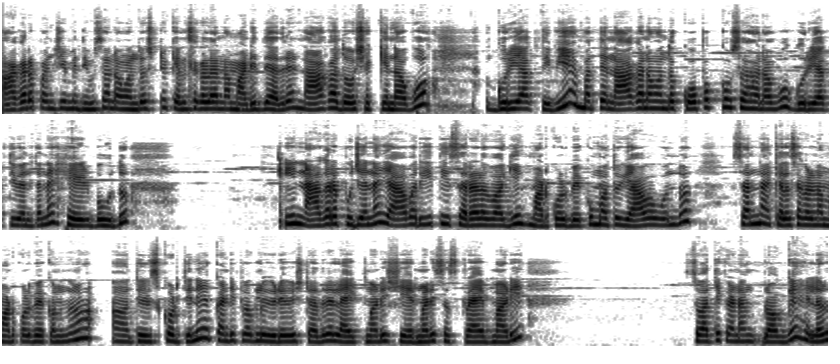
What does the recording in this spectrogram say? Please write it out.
ನಾಗರ ಪಂಚಮಿ ದಿವಸ ನಾವು ಒಂದಷ್ಟು ಕೆಲಸಗಳನ್ನು ಮಾಡಿದ್ದೆ ಆದರೆ ನಾಗ ದೋಷಕ್ಕೆ ನಾವು ಗುರಿಯಾಗ್ತೀವಿ. ಮತ್ತು ನಾಗನ ಒಂದು ಕೋಪಕ್ಕೂ ಸಹ ನಾವು ಗುರಿಯಾಗ್ತೀವಿ ಅಂತಲೇ ಹೇಳಬಹುದು. ಈ ನಾಗರ ಪೂಜೆನ ಯಾವ ರೀತಿ ಸರಳವಾಗಿ ಮಾಡ್ಕೊಳ್ಬೇಕು ಮತ್ತು ಯಾವ ಒಂದು ಸಣ್ಣ ಕೆಲಸಗಳನ್ನ ಮಾಡ್ಕೊಳ್ಬೇಕು ಅನ್ನೋದನ್ನು ತಿಳಿಸ್ಕೊಡ್ತೀನಿ. ಖಂಡಿತವಾಗ್ಲೂ ವಿಡಿಯೋ ಇಷ್ಟ ಆದರೆ ಲೈಕ್ ಮಾಡಿ, ಶೇರ್ ಮಾಡಿ, ಸಬ್ಸ್ಕ್ರೈಬ್ ಮಾಡಿ. ಸ್ವಾತಿ ಕನ್ನಡ ಬ್ಲಾಗ್ಗೆ ಎಲ್ಲರೂ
